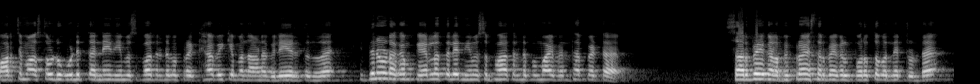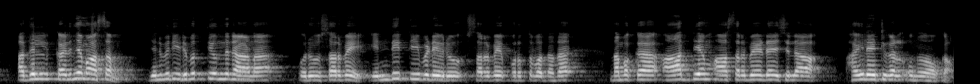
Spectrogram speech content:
മാർച്ച് മാസത്തോടു കൂടി തന്നെ നിയമസഭാ തെരഞ്ഞെടുപ്പ് പ്രഖ്യാപിക്കുമെന്നാണ് വിലയിരുത്തുന്നത്. ഇതിനോടകം കേരളത്തിലെ നിയമസഭാ തെരഞ്ഞെടുപ്പുമായി ബന്ധപ്പെട്ട് സർവേകൾ അഭിപ്രായ സർവേകൾ പുറത്തു വന്നിട്ടുണ്ട്. അതിൽ കഴിഞ്ഞ മാസം ജനുവരി ഇരുപത്തിയൊന്നിനാണ് ഒരു സർവേ എൻ ഡി ടി വിയുടെ ഒരു സർവേ പുറത്തു വന്നത്. നമുക്ക് ആദ്യം ആ സർവേയുടെ ചില ഹൈലൈറ്റുകൾ ഒന്ന് നോക്കാം.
